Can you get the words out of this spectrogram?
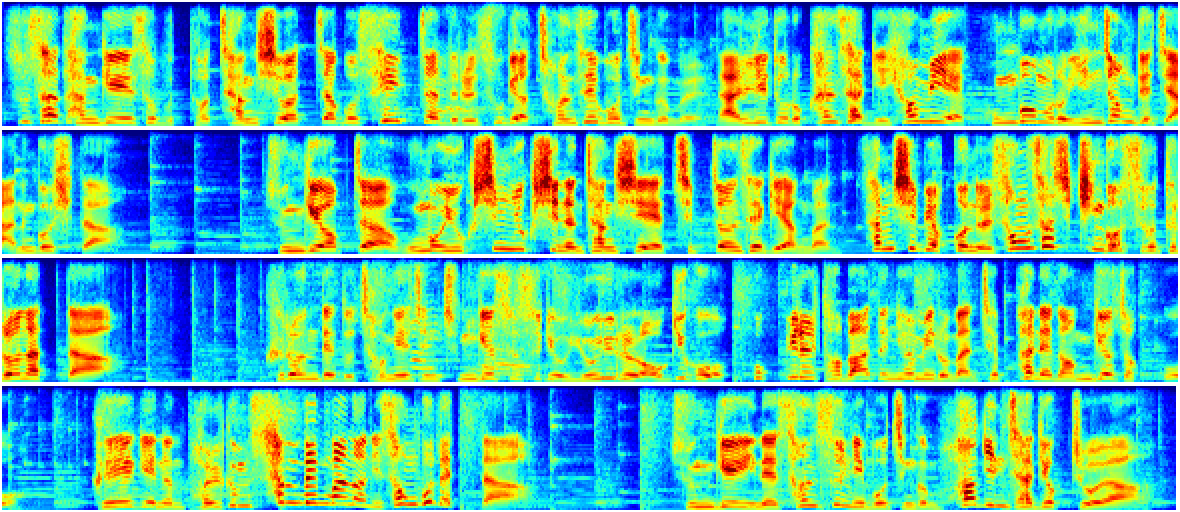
수사 단계에서부터 장 씨와 짜고 세입자들을 속여 전세 보증금을 날리도록 한 사기 혐의에 공범으로 인정되지 않은 것이다. 중개업자 우모 66씨는 장 씨의 집 전세 계약만 30여 건을 성사시킨 것으로 드러났다. 그런데도 정해진 중개수수료 요율을 어기고 복비를 더 받은 혐의로만 재판에 넘겨졌고 그에게는 벌금 300만 원이 선고됐다. 중개인의 선순위 보증금 확인 자격조야.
